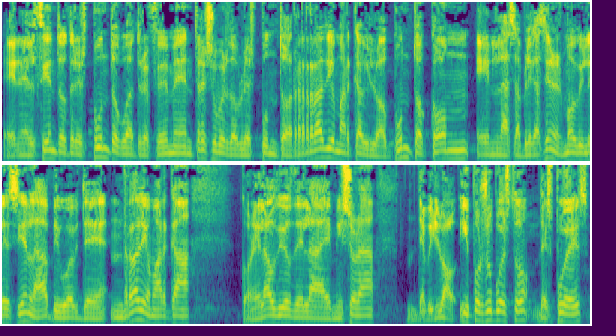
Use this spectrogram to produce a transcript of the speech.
en el 103.4 FM, en www.radiomarcabilbao.com, en las aplicaciones móviles y en la API web de Radio Marca con el audio de la emisora de Bilbao. Y por supuesto, después,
